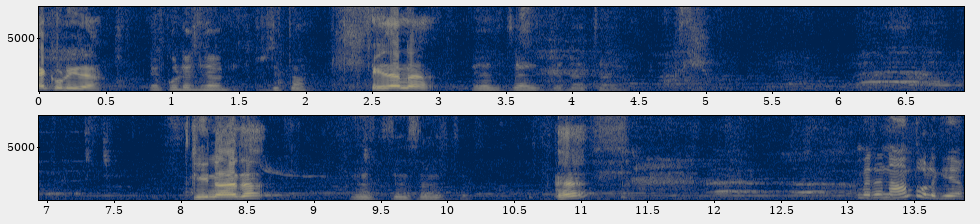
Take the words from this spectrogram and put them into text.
ਇਹ ਕੁੜੀ ਦਾ? ਇਹ ਕੁੜੀ ਦਾ ਜਿੱਤਾ। ਇਹਦਾ ਨਾਂ? ਇਹ ਜਿੱਤਾ ਤਾਂ ਕੀ ਨਾਂ ਇਹਦਾ? ਹੈ। ਮੇਰਾ ਨਾਮ ਭੁੱਲ ਗਿਆ।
